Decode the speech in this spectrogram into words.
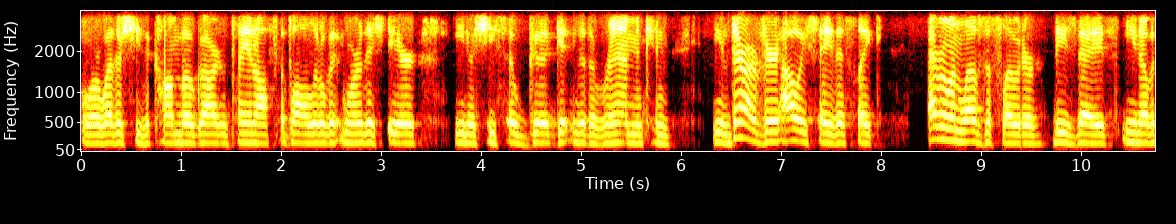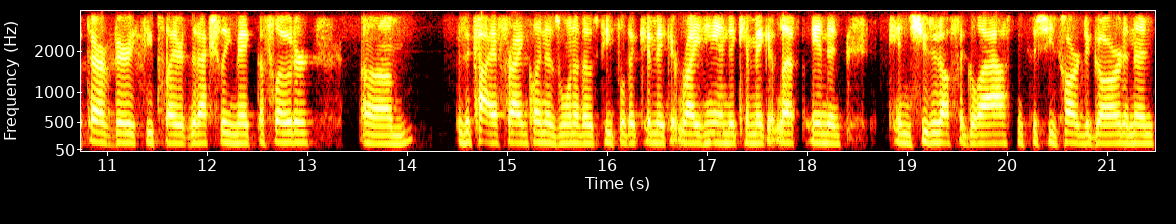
or whether she's a combo guard and playing off the ball a little bit more this year. You know, she's so good getting to the rim and can. You know, there are very. I always say this like everyone loves a floater these days. You know, but there are very few players that actually make the floater. Um, Zakiyah Franklin is one of those people that can make it right-handed, can make it left-handed, can shoot it off the glass, and so she's hard to guard. And then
